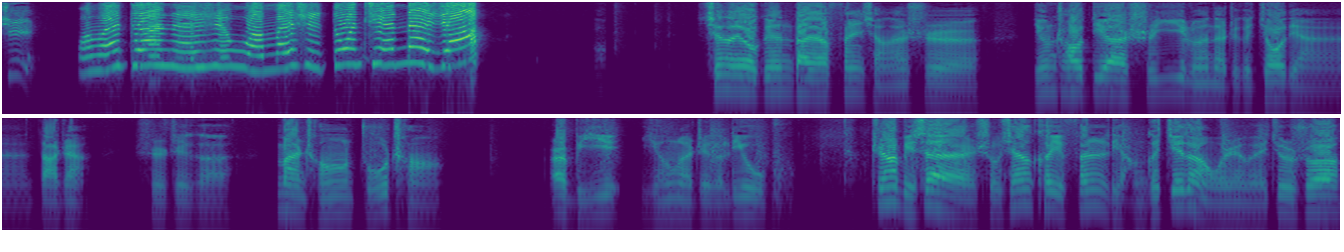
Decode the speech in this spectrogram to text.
气。我们真的是我们是冬天的人。现在要跟大家分享的是英超第二十一轮的这个焦点大战，是这个曼城主场二比一赢了这个利物浦。这场比赛首先可以分两个阶段，我认为就是说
